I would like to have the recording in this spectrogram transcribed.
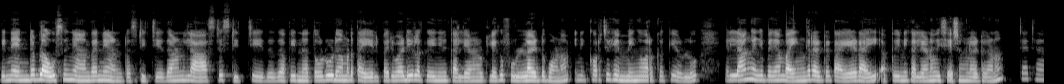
പിന്നെ എന്റെ ബ്ലൗസ് ഞാൻ തന്നെയാണ് കേട്ടോ സ്റ്റിച്ച് ചെയ്തതാണ് ലാസ്റ്റ് സ്റ്റിച്ച് ചെയ്തത്. അപ്പോൾ ഇന്നത്തോടുകൂടി നമ്മുടെ തയ്യൽ പരിപാടികളൊക്കെ കഴിഞ്ഞ് കല്യാണ വീട്ടിലേക്ക് ഫുള്ളായിട്ട് പോകണം. ഇനി കുറച്ച് ഹെമ്മിങ് വർക്കൊക്കെ ഉള്ളൂ. എല്ലാം കഴിഞ്ഞപ്പോൾ ഞാൻ ഭയങ്കരമായിട്ട് ടയേർഡായി അപ്പോൾ ഇനി കല്യാണ വിശേഷങ്ങളായിട്ട് കാണാം. ടാറ്റാ.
